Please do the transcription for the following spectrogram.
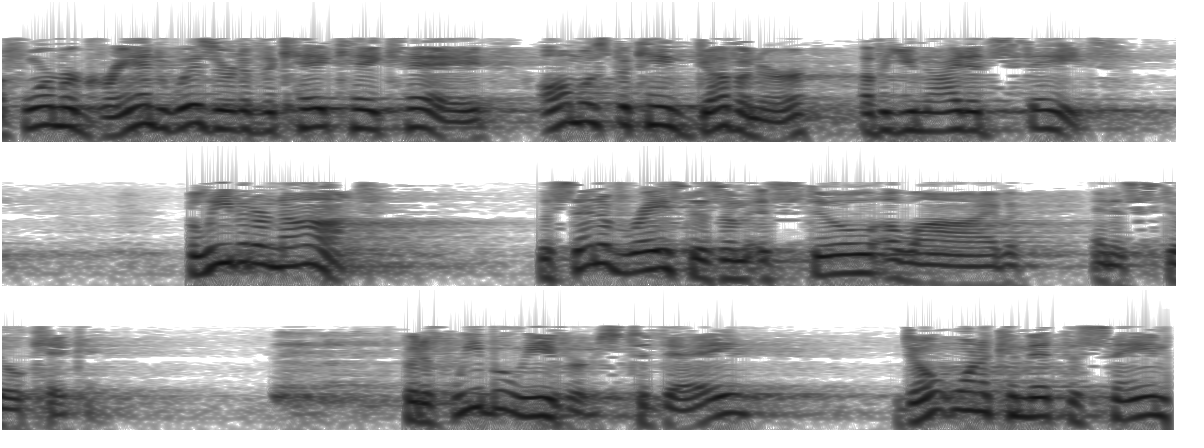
a former grand wizard of the KKK, almost became governor of a United State. Believe it or not, the sin of racism is still alive and is still kicking. But if we believers today don't want to commit the same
